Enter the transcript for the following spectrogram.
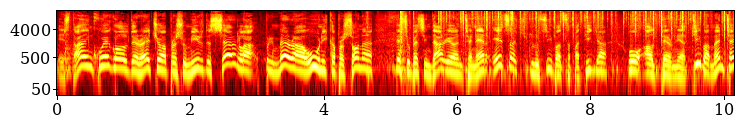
Está en juego el derecho a presumir de ser la primera o única persona de su vecindario en tener esa exclusiva zapatilla o alternativamente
